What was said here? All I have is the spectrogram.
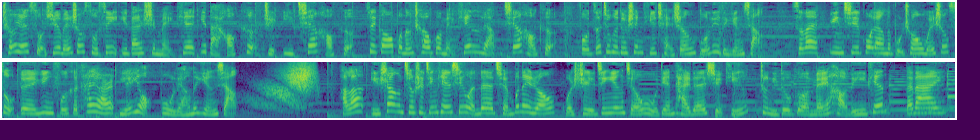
成人所需维生素 C 一般是每天一百毫克至一千毫克，最高不能超过每天两千毫克，否则就会对身体产生不利的影响。此外，孕期过量的补充维生素对孕妇和胎儿也有不良的影响。好了，以上就是今天新闻的全部内容。我是精英九五电台的雪婷，祝你度过美好的一天，拜拜。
